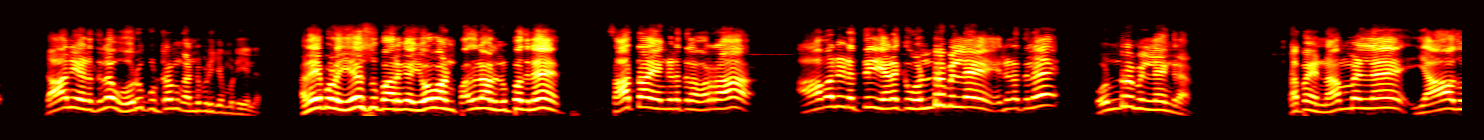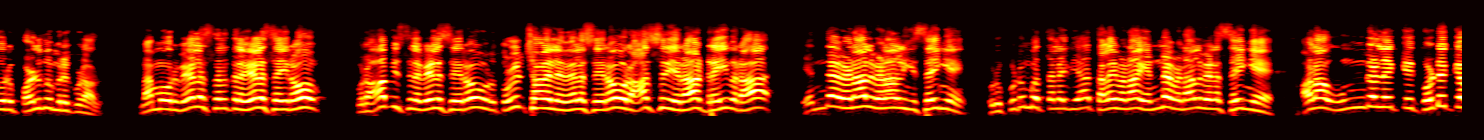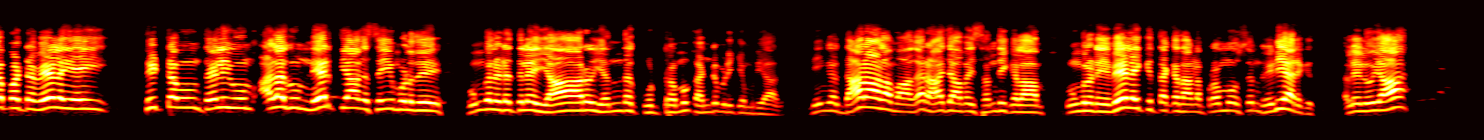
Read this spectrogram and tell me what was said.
தானி இடத்துல ஒரு குற்றம் கண்டுபிடிக்க முடியல. அதே போல இயேசு பாருங்க யோவான் பதினாலு முப்பதுல சாத்தா எங்கிடத்துல வர்றான் அவனிடத்தில் எனக்கு ஒன்றுமில்லை என்னிடத்துல ஒன்றுமில்லைங்கிறார். அப்ப நம்மள யாதொரு பழுதும் இருக்கக்கூடாது. நம்ம ஒரு வேலை ஸ்தலத்துல வேலை செய்யறோம் ஒரு ஆபீஸ்ல வேலை செய்யறோம் ஒரு தொழிற்சாலையில வேலை செய்யறோம் ஒரு ஆசிரியரா டிரைவரா எந்த வேணாலும் வேணாலும் நீங்க செய்யுங்க. ஒரு குடும்ப தலைவியா தலைவனா என்ன வேணாலும் வேலை செய்யுங்க. ஆனா உங்களுக்கு கொடுக்கப்பட்ட வேலையை திட்டமும் தெளிவும் அழகும் நேர்த்தியாக செய்யும் பொழுது உங்களிடத்துல யாரும் எந்த குற்றமும் கண்டுபிடிக்க முடியாது. நீங்கள் தாராளமாக ராஜாவை சந்திக்கலாம். உங்களுடைய வேலைக்கு தக்கதான ப்ரமோஷன் ரெடியா இருக்குது. அல்லேலூயா.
